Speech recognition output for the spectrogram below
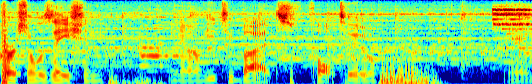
personalization. You know, YouTube by its fault too, and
